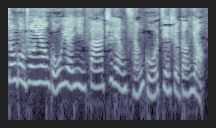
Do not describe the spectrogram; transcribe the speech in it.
中共中央国务院印发质量强国建设纲要。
